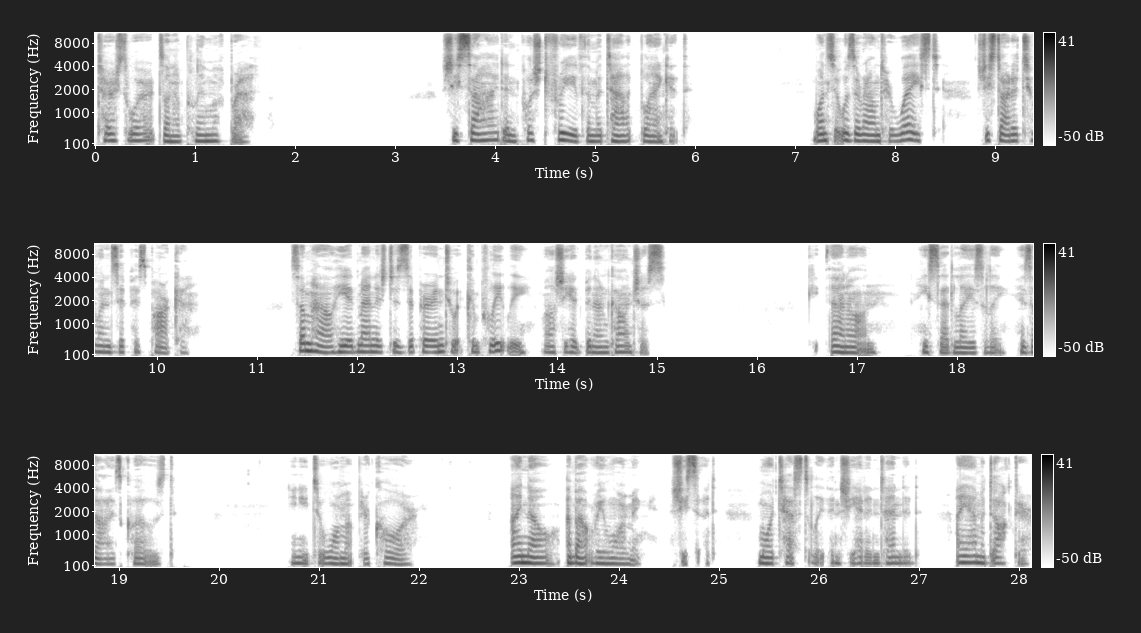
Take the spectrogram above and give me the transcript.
Terse words on a plume of breath. She sighed and pushed free of the metallic blanket. Once it was around her waist, she started to unzip his parka. Somehow he had managed to zip her into it completely while she had been unconscious. Keep that on, he said lazily, his eyes closed. You need to warm up your core. I know about rewarming, she said, more testily than she had intended. I am a doctor.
